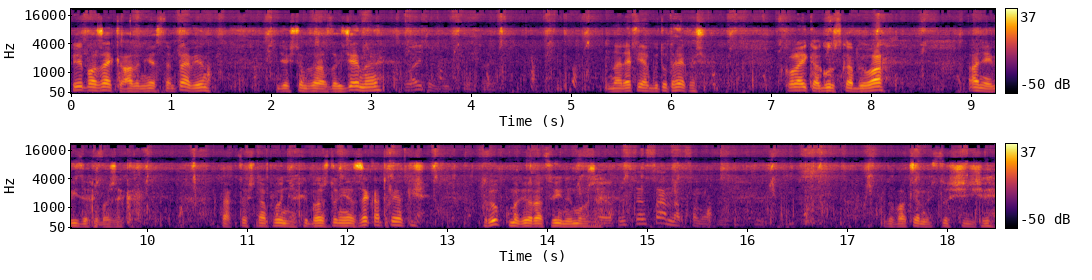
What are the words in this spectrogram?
chyba rzeka, ale nie jestem pewien. Gdzieś tam zaraz dojdziemy. Najlepiej jakby tutaj jakaś kolejka górska była. A nie, widzę chyba rzekę. Tak, coś tam płynie. Chyba, że to nie jest rzeka, tylko jakiś rów melioracyjny może. To jest ten sam nad samochodem. Zobaczymy, czy coś się dzisiaj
